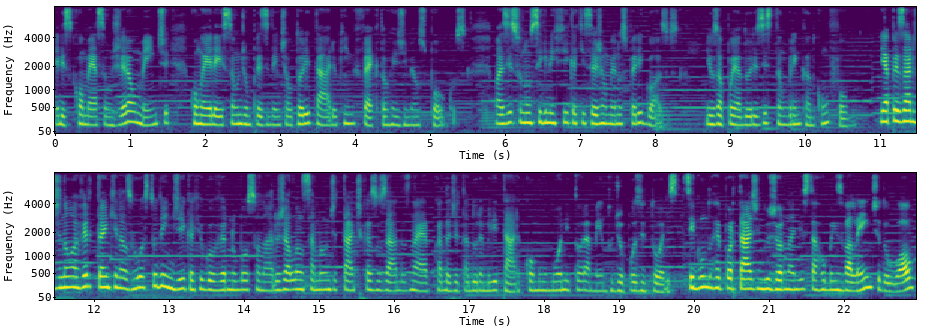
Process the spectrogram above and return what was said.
Eles começam geralmente com a eleição de um presidente autoritário que infecta o regime aos poucos. Mas isso não significa que sejam menos perigosos, e os apoiadores estão brincando com fogo. E apesar de não haver tanque nas ruas, tudo indica que o governo Bolsonaro já lança mão de táticas usadas na época da ditadura militar, como o monitoramento de opositores. Segundo reportagem do jornalista Rubens Valente, do UOL,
